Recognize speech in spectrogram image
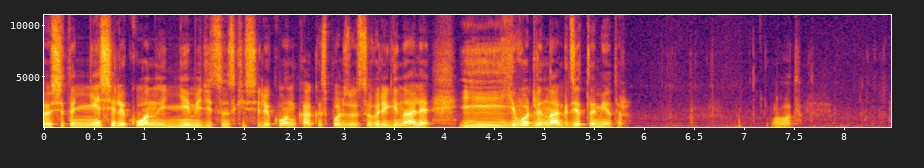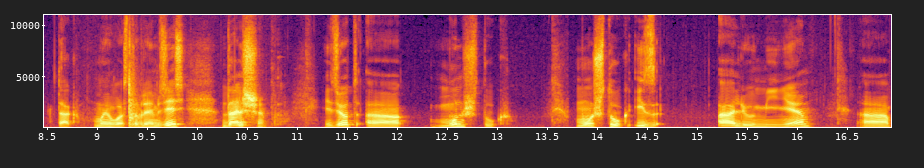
То есть это не силикон и не медицинский силикон, как используется в оригинале. И его длина где-то метр. Вот. Так, мы его оставляем здесь. Дальше идет э, мундштук. Мундштук из алюминия, э,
